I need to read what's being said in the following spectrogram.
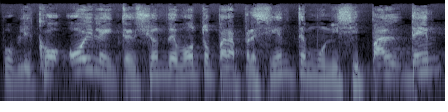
publicó hoy la intención de voto para presidente municipal de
